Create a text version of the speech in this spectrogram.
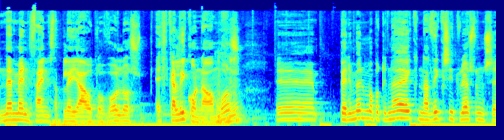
Ναι, μεν θα είναι στα play out ο Βόλος. Έχει καλή εικόνα όμως. Ε, περιμένουμε από την ΑΕΚ να δείξει τουλάχιστον σε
